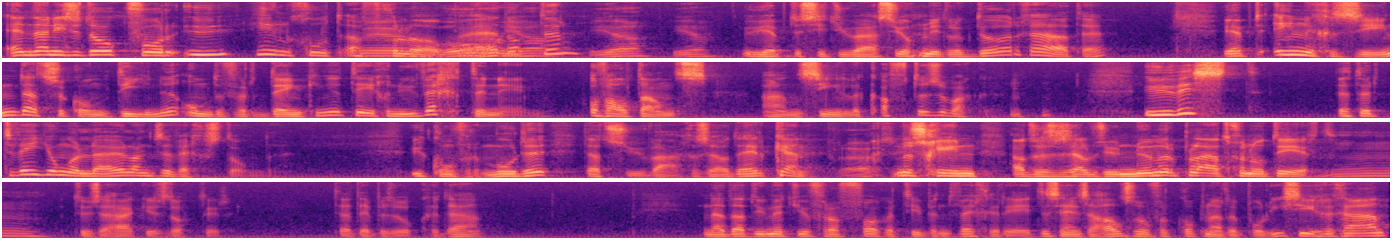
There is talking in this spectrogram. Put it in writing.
En dan is het ook voor u heel goed afgelopen, Ja, hè, oh, dokter? Ja, ja. U hebt de situatie onmiddellijk doorgehad, hè? U hebt ingezien dat ze kon dienen om de verdenkingen tegen u weg te nemen. Of althans, aanzienlijk af te zwakken. U wist dat er twee jonge lui langs de weg stonden. U kon vermoeden dat ze uw wagen zouden herkennen. Prachtig. Misschien hadden ze zelfs uw nummerplaat genoteerd. Tussen haakjes, dokter. Dat hebben ze ook gedaan. Nadat u met juffrouw Fogarty bent weggereden, zijn ze hals over kop naar de politie gegaan...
